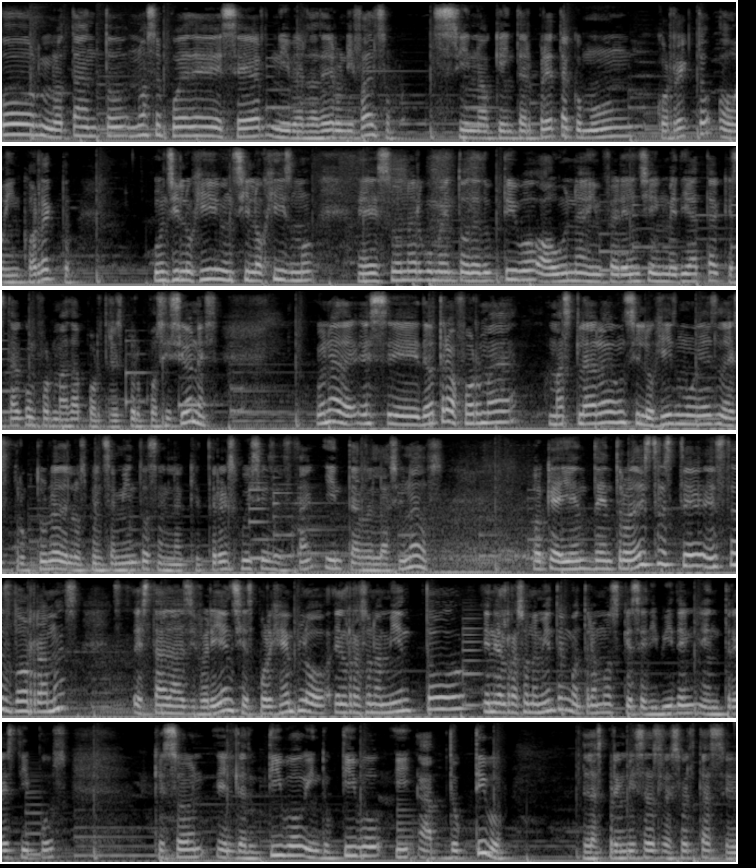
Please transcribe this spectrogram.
Por lo tanto, no se puede ser ni verdadero ni falso, sino que interpreta como un correcto o incorrecto. Un, un silogismo es un argumento deductivo o una inferencia inmediata que está conformada por tres proposiciones. Una de, es, eh, de otra forma más clara, un silogismo es la estructura de los pensamientos en la que tres juicios están interrelacionados. Ok, dentro de estas, estas dos ramas están las diferencias. Por ejemplo, el razonamiento, en el razonamiento encontramos que se dividen en tres tipos que son el deductivo, inductivo y abductivo. Las premisas resueltas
